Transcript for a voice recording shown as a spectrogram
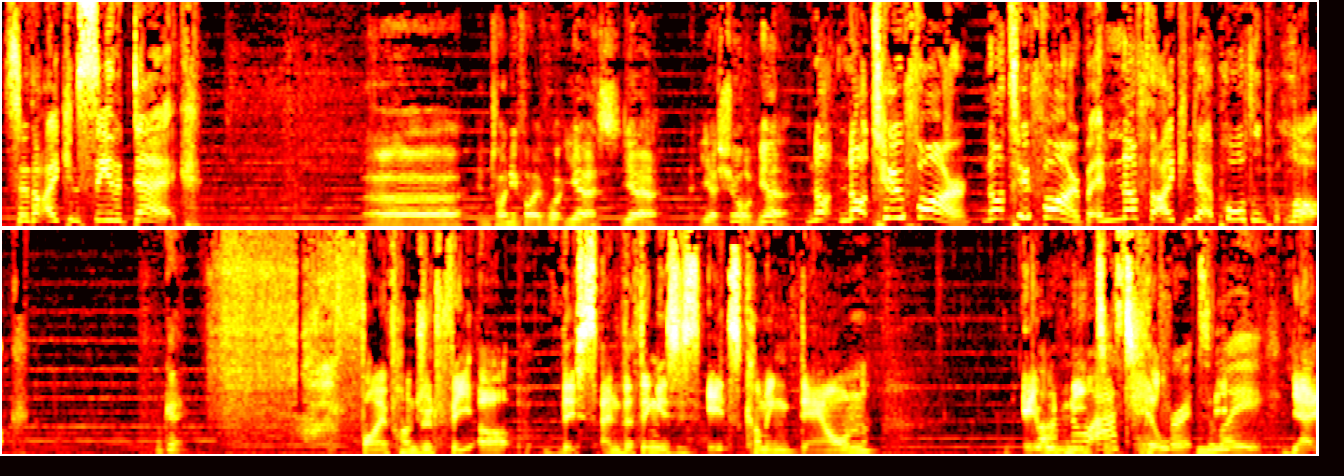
so that I can see the deck? Uh, in 25 what? Yes, yeah, yeah, sure, yeah. Not not too far, not too far, but enough that I can get a portal lock. Okay. 500 feet up. This and the thing is, is it's coming down. It But would I'm need to tilt. for it to, ne- like- yeah,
